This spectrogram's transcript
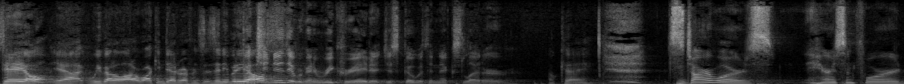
Dale, yeah, we've got a lot of Walking Dead references. Anybody But else? But you knew they were going to recreate it. Just go with the next letter. Okay. Star Wars. Harrison Ford.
